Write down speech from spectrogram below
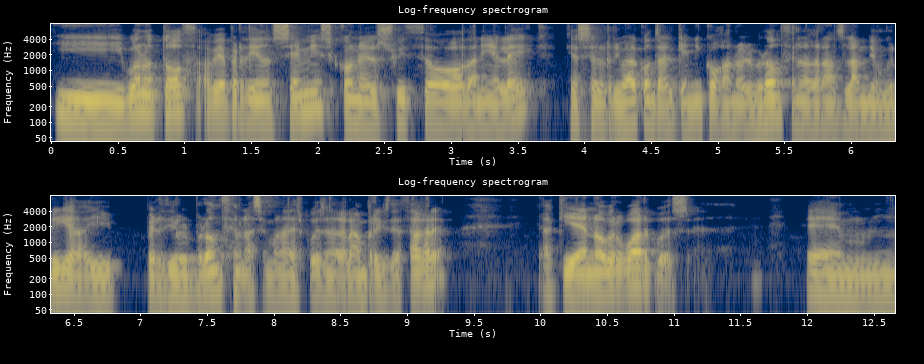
Y bueno, Toth había perdido en semis con el suizo Daniel Lake, que es el rival contra el que Nico ganó el bronce en el Grand Slam de Hungría y perdió el bronce una semana después en el Grand Prix de Zagreb. Aquí en Overwatch, pues Em,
